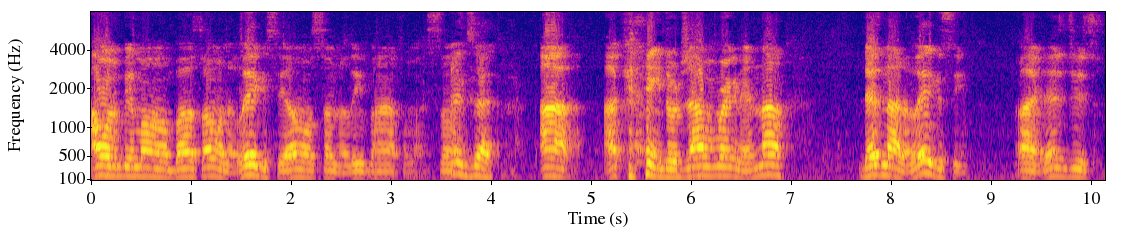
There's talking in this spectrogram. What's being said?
I want to be my own boss. I want a legacy. I want something to leave behind for my son. Exactly. I I can't do a job I'm working at now. That's not a legacy. Like that's just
